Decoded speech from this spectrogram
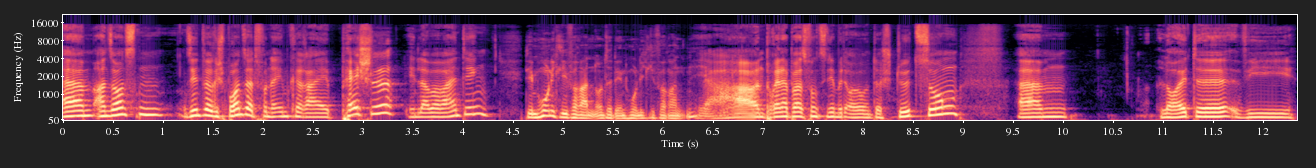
Ähm, ansonsten sind wir gesponsert von der Imkerei Peschel in Laberweinting. Dem Honiglieferanten unter den Honiglieferanten. Ja, und Brennerpass funktioniert mit eurer Unterstützung. Ähm, Leute wie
